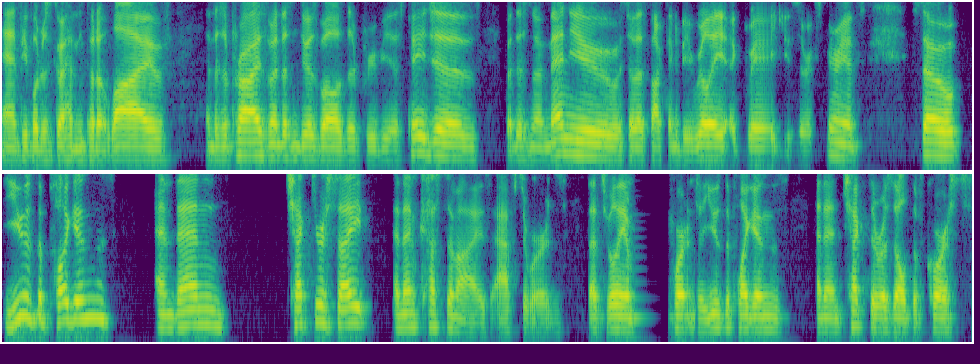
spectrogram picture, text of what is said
And people just go ahead and put it live, and they're surprised when it doesn't do as well as their previous pages, but there's no menu, so that's not going to be really a great user experience. So use the plugins and then check your site and then customize afterwards. That's really important to use the plugins and then check the result, of course,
